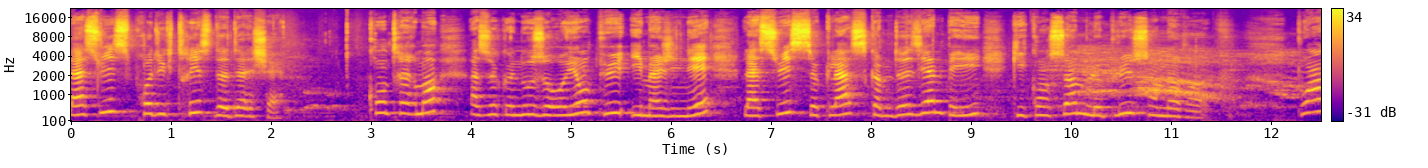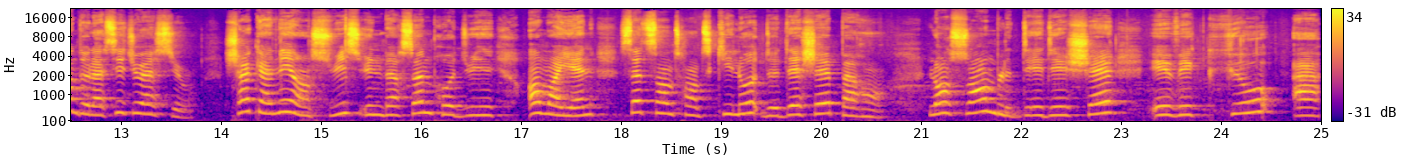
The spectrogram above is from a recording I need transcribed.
La Suisse productrice de déchets. Contrairement à ce que nous aurions pu imaginer, la Suisse se classe comme deuxième pays qui consomme le plus en Europe. Point de la situation. Chaque année en Suisse, une personne produit en moyenne 730 kg de déchets par an. L'ensemble des déchets est vécu à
